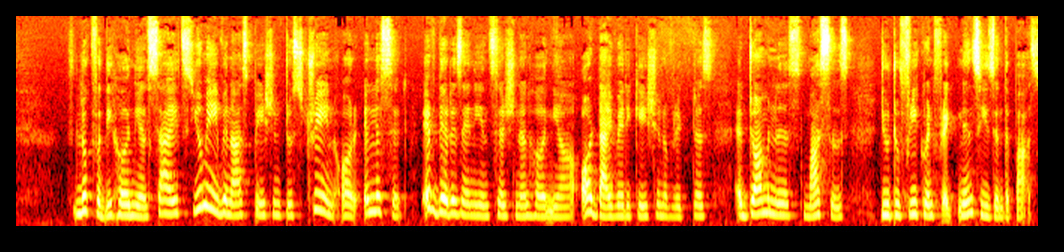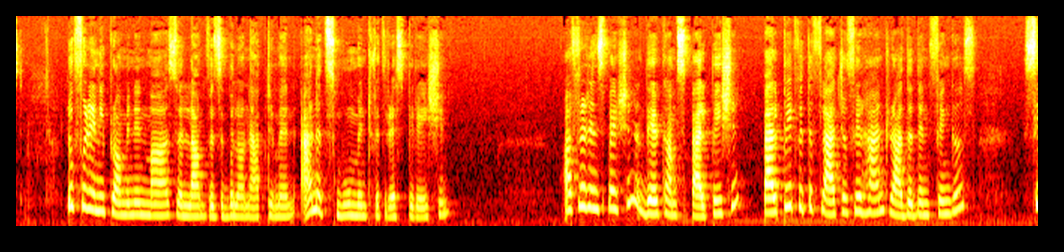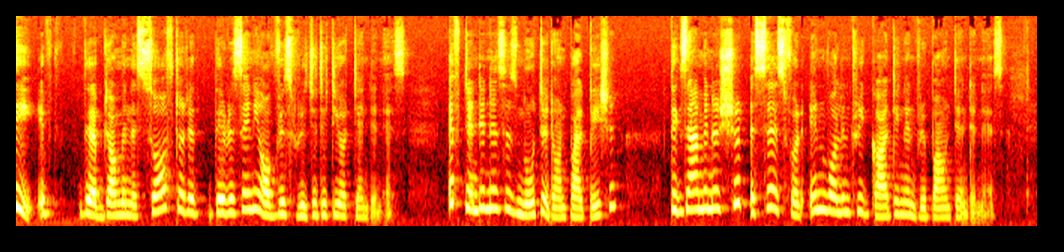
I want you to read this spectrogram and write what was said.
Look for the hernial sites. You may even ask patient to strain or elicit if there is any incisional hernia or divarication of rectus abdominis muscles due to frequent pregnancies in the past. Look for any prominent mass or lump visible on abdomen and its movement with respiration. After inspection, there comes palpation. Palpate with the flat of your hand rather than fingers. See if the abdomen is soft or if there is any obvious rigidity or tenderness. If tenderness is noted on palpation, the examiner should assess for involuntary guarding and rebound tenderness.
